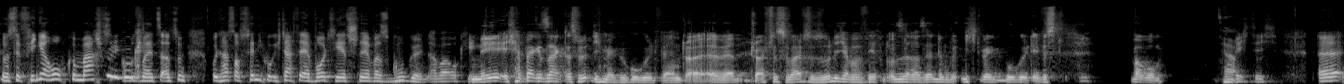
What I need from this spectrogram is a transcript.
du hast den Finger hoch gemacht und hast aufs Handy geguckt. Ich dachte, er wollte jetzt schnell was googeln, aber okay. Nee, ich habe ja gesagt, es wird nicht mehr gegoogelt während, äh, während Drive to Survive, sowieso nicht, aber während unserer Sendung wird nicht mehr gegoogelt. Ihr wisst, warum. Ja. Richtig. Äh,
